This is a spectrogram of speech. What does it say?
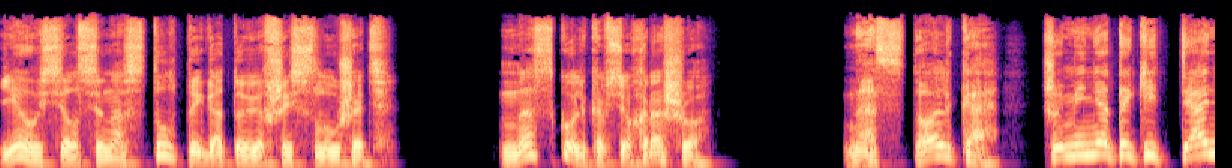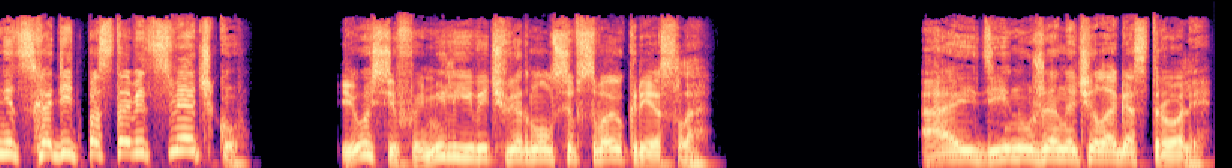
Я уселся на стул, приготовившись слушать. Насколько все хорошо? Настолько, что меня таки тянет сходить поставить свечку. Иосиф Эмильевич вернулся в свое кресло. Айдин уже начала гастроли.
